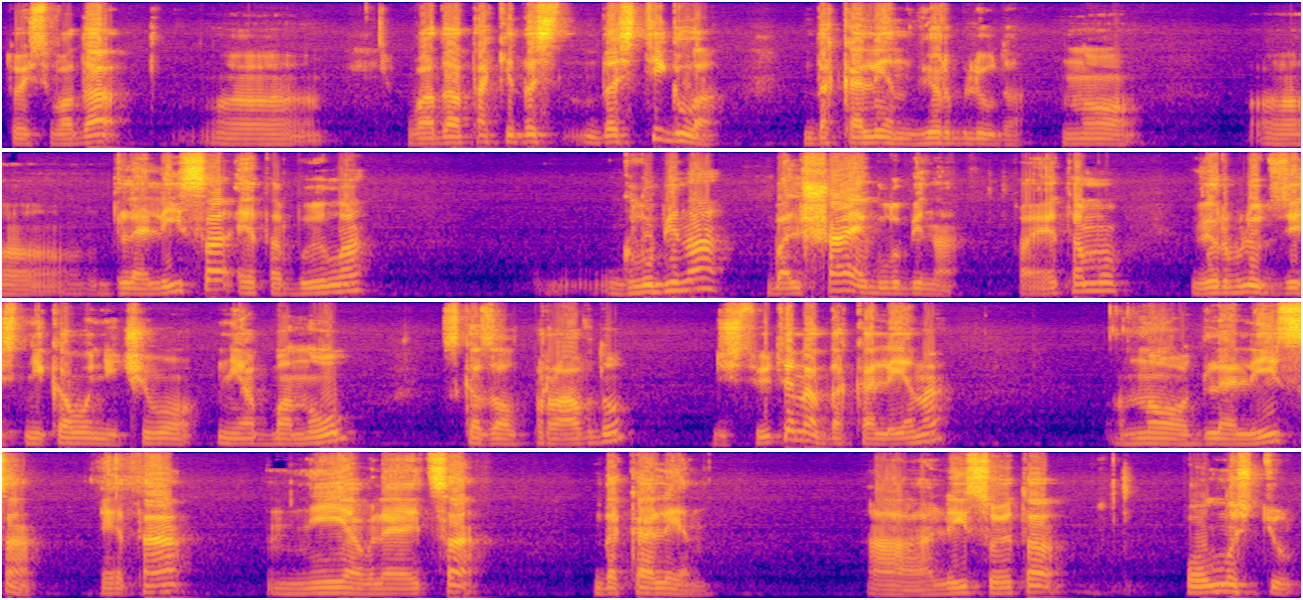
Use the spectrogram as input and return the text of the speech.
То есть вода, э, вода так и достигла до колен верблюда, но Э, для лиса это была глубина, большая глубина. Поэтому верблюд здесь никого ничего не обманул, сказал правду, действительно до колена, но для лиса это не является до колен. А лису это полностью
